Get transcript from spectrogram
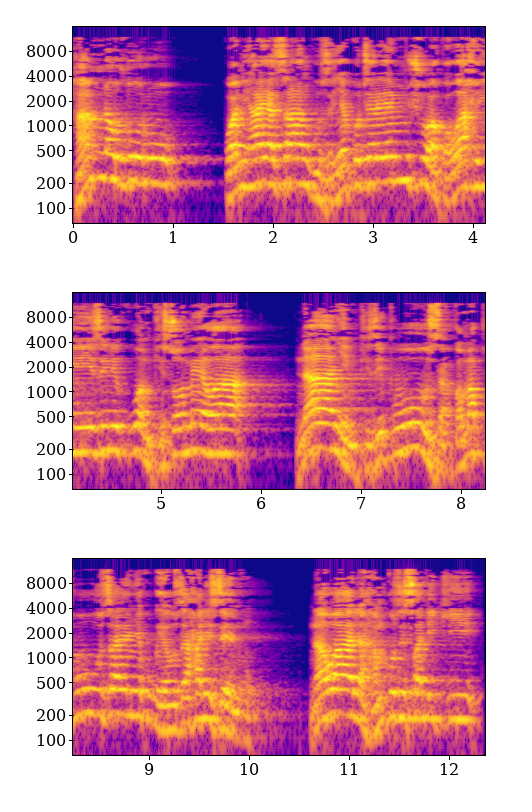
Hamna udhuru, kwani haya zangu zenye kuteremshwa kwa wahi zilikuwa mkisomewa, nanyi mkizipuuza kwa mapuuza yenye kugeuza hali zenu, na wala hamkuzisadiki,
